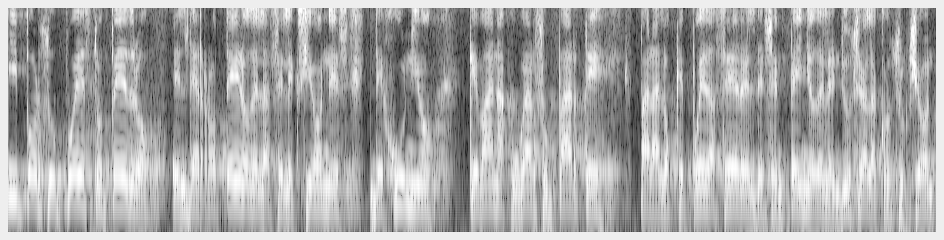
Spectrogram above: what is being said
y por supuesto, Pedro, el derrotero de las elecciones de junio que van a jugar su parte para lo que pueda ser el desempeño de la industria de la construcción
